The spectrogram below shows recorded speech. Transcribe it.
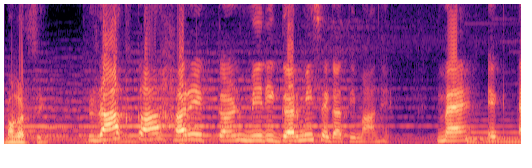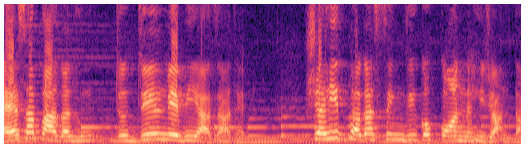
भगत सिंह। राख का हर एक कण मेरी गर्मी से गतिमान है। मैं एक ऐसा पागल हूँ जो जेल में भी आज़ाद है। शहीद भगत सिंह जी को कौन नहीं जानता?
